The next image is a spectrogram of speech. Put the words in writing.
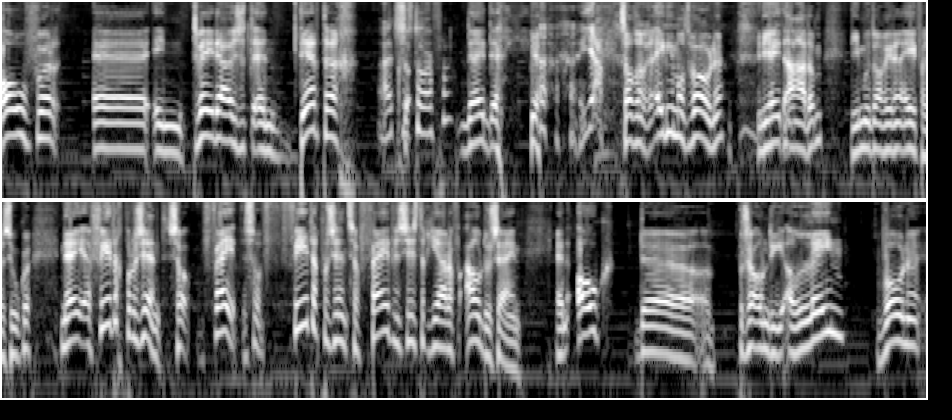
over eh, in 2030 Uitgestorven? Nee, ja. Ja. Zal er nog één iemand wonen. En die heet Adem. Die moet dan weer een Eva zoeken. Nee, eh, 40 procent. Zo, zo 40 procent zou 65 jaar of ouder zijn. En ook de eh, persoon die alleen wonen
